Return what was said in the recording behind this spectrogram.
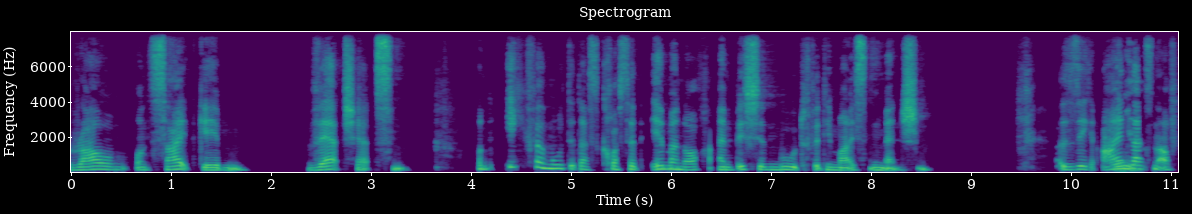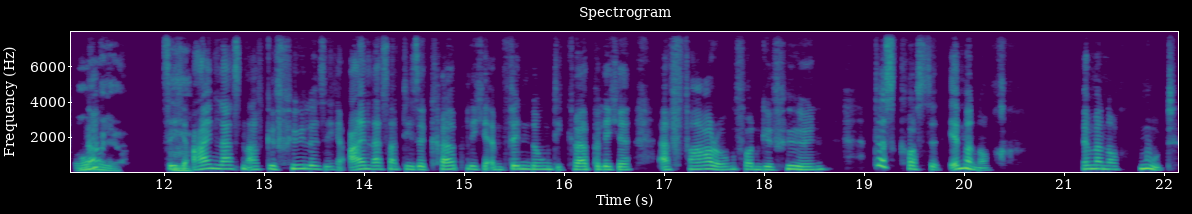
Raum und Zeit geben, wertschätzen. Und ich vermute, das kostet immer noch ein bisschen Mut für die meisten Menschen. Also sich einlassen oh ja. auf, oh, ne? ja. Sich Hm. einlassen auf Gefühle, sich einlassen auf diese körperliche Empfindung, die körperliche Erfahrung von Gefühlen, das kostet immer noch, immer noch Mut,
